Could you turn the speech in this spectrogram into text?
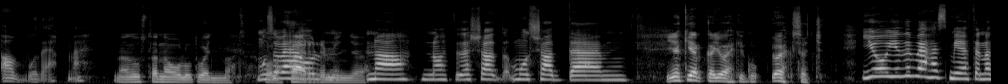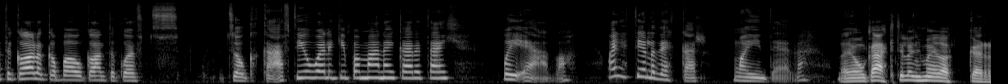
avudeppä. No tuosta noulu tuenmat. Mun se vähän on, ja... no, no, tätä shad, muus shad, ähm, Ja kierkka jo ehkä kuin yhdeksät. Joo, ja te vähän mietin, että kalkapau kanta kun tsok käfti jo velkin pa mä näin tai vai äävä. Aina tiellä tekkär main teevä. No joo, kähtilä niin meillä akkar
